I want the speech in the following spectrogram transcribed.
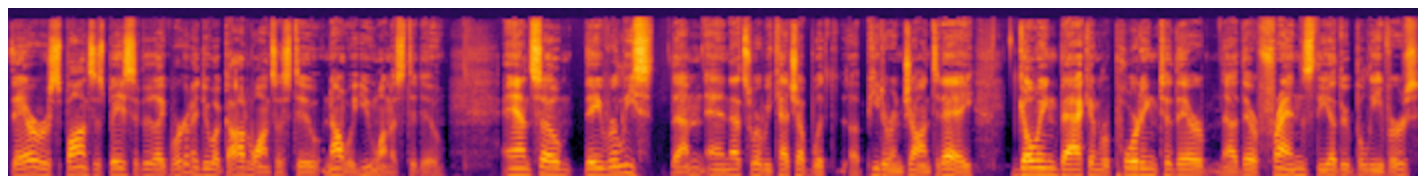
their response is basically like, "We're going to do what God wants us to, not what you want us to do," and so they release them, and that's where we catch up with uh, Peter and John today, going back and reporting to their uh, their friends, the other believers,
